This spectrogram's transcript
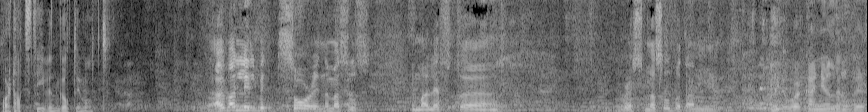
og har tatt Steven godt imot. I'm a little bit sore in the muscles in my left uh, breast muscle, but I'm We to work on you a little bit.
